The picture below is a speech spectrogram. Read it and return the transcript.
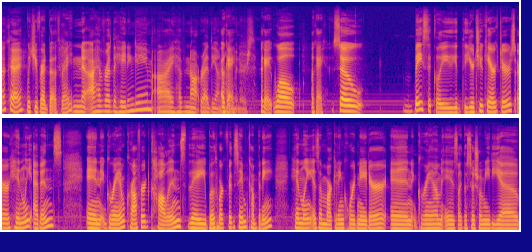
Okay. which you've read both, right? No, I have read the Hating Game. I have not read the unhoneymooners. Okay. Unhoneymooners. Okay, well, okay. So basically, your two characters are Henley Evans and Graeme Crawford Collins. They both work for the same company. Henley is a marketing coordinator, and Graeme is like the social media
